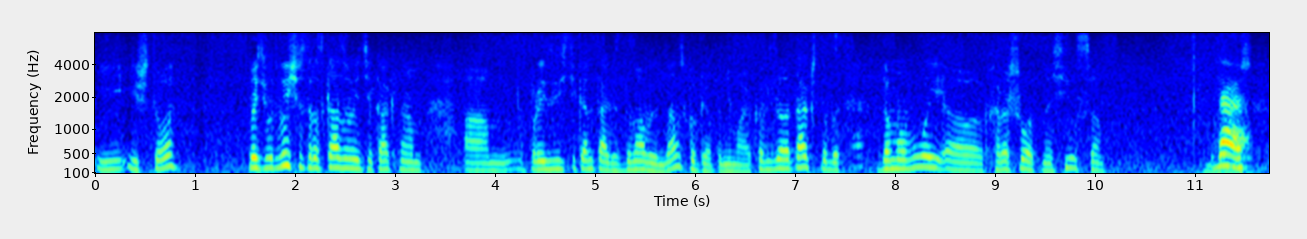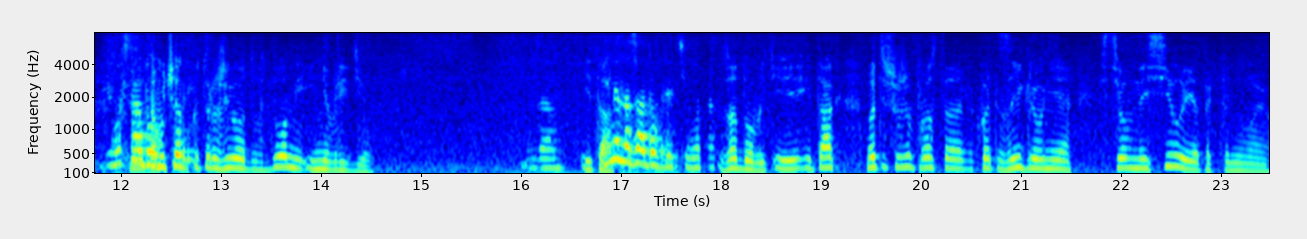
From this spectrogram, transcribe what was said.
и, и что? То есть вот вы сейчас рассказываете, как нам ам, произвести контакт с домовым, да, насколько я понимаю? Как сделать так, чтобы домовой э, хорошо относился Да, его к тому человеку, который живет в доме и не вредил. Да. Итак, Именно задобрить его. да. задобрить. И, и так, ну это же уже просто какое-то заигрывание с темной силой, я так понимаю.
